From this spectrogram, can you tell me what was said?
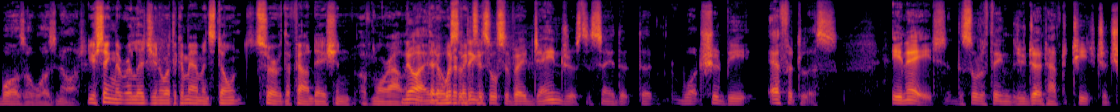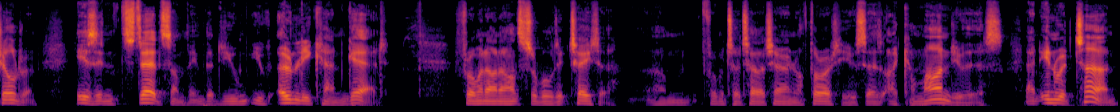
was or was not. You're saying that religion or the commandments don't serve the foundation of morality. No, I that it also think it's also very dangerous to say that, that what should be effortless, innate, the sort of thing that you don't have to teach to children, is instead something that you, you only can get from an unanswerable dictator, um, from a totalitarian authority who says, I command you this, and in return,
